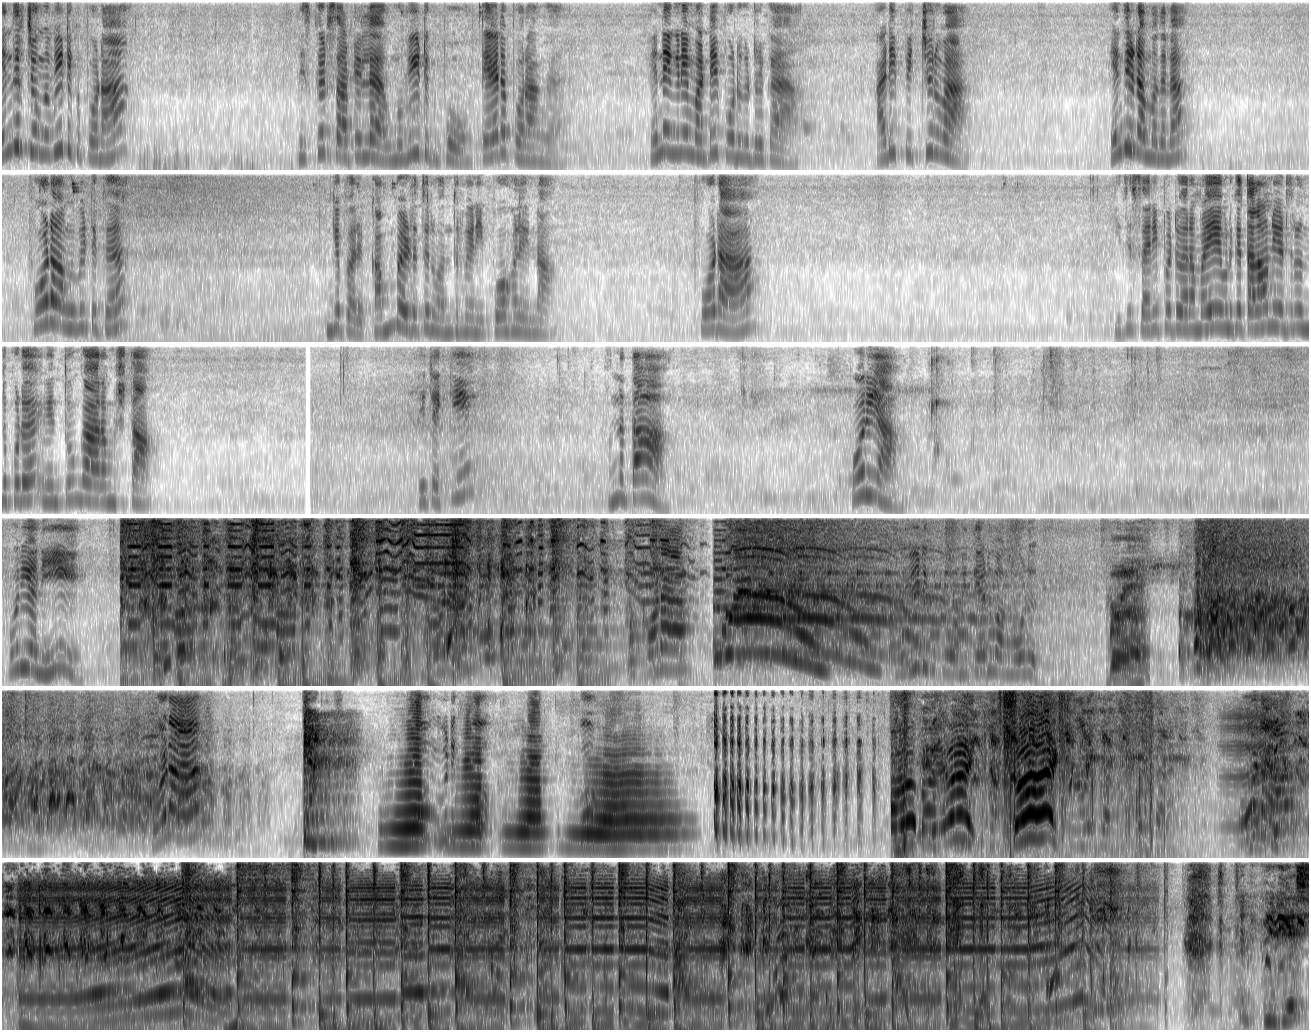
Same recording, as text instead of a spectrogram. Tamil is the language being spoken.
எந்திரிச்சு உங்கள் வீட்டுக்கு போடா. பிஸ்கட் சாப்பிட்டில்ல உங்கள் வீட்டுக்கு போ. தேட போகிறாங்க என்ன எங்கனே மட்டையை போட்டுக்கிட்டு இருக்க? அடி பிச்சுருவேன் எந்திரிடா முதல்ல போடா உங்கள் வீட்டுக்கு. இங்கே பாரு கம்பை எடுத்துகிட்டு வந்துடுவேன் நீ போகலைன்னா. போடா. இது சரிப்பட்டு வர மாதிரியே இவனுக்கு தலைவணி எடுத்துகிட்டு வந்து கூட இவன் தூங்க ஆரம்பிச்சிட்டான். டே சக்கி உன்னத்தா போறியா? போறியா நீ? வீட்டுக்கு போ நீ தேடுவாங்க ஓடு. போடா. வீட்டுக்கு போ. 你别笑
